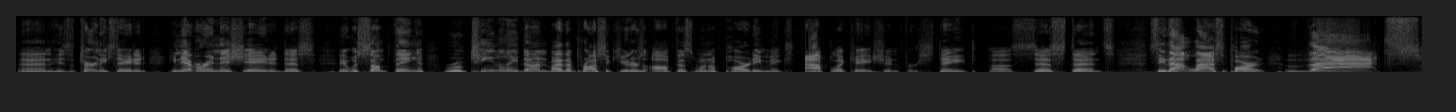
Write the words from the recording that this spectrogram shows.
And his attorney stated he never initiated this. It was something routinely done by the prosecutor's office when a party makes application for state assistance. See, that last part, that's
